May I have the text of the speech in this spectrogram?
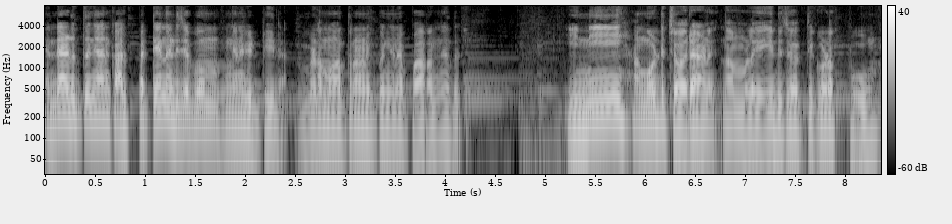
എന്റെ അടുത്ത് ഞാൻ കൽപ്പറ്റയിൽ നിന്ന് അടിച്ചപ്പം ഇങ്ങനെ കിട്ടിയില്ല. ഇവിടെ മാത്രമാണ് ഇപ്പം ഇങ്ങനെ പറഞ്ഞത്. ഇനി അങ്ങോട്ട് ചുരമാണ് നമ്മൾ ഏത് ചുരത്തിൽ കൂടെ പോവും?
